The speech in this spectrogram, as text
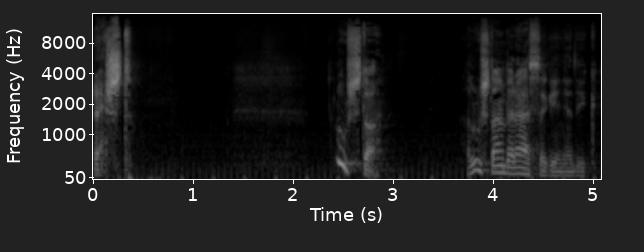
Rest. Lusta. A lusta ember elszegényedik.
